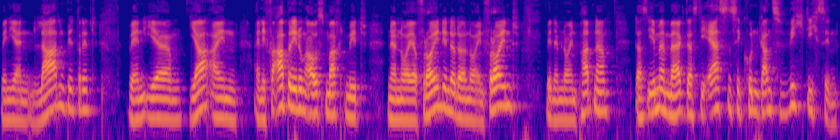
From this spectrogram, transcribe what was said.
wenn ihr einen Laden betritt, wenn ihr ja ein, eine Verabredung ausmacht mit einer neuen Freundin oder einem neuen Freund, mit einem neuen Partner, dass ihr immer merkt, dass die ersten Sekunden ganz wichtig sind.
